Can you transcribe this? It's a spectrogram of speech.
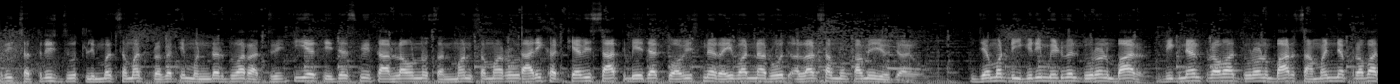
શ્રી છત્રીસ જૂથ લીંબત સમાજ પ્રગતિ મંડળ દ્વારા દ્વિતીય તેજસ્વી તારલાઓનો સન્માન સમારોહ તારીખ અઠ્યાવીસ સાત બે હજાર ચોવીસને રવિવારના રોજ અલારસા મુકામે યોજાયો. જેમાં ડિગ્રી મેળવેલ ધોરણ બાર, વિજ્ઞાન પ્રવાહ ધોરણ બાર, સામાન્ય પ્રવાહ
